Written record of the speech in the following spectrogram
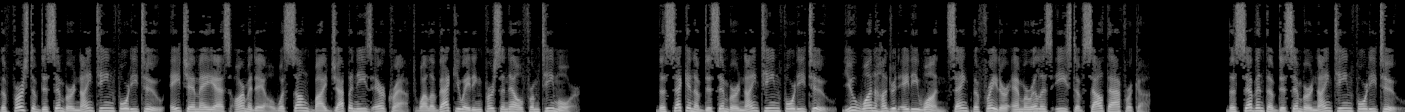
The 1st of December 1942, HMAS Armadale was sunk by Japanese aircraft while evacuating personnel from Timor. The 2nd of December 1942, U-181 sank the freighter Amaryllis east of South Africa. The 7th of December 1942,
